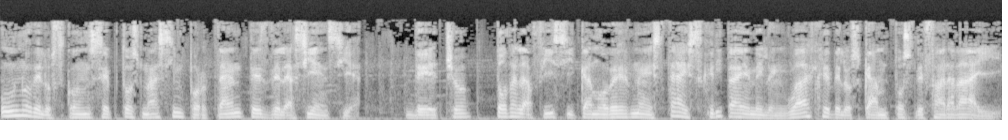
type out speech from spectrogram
uno de los conceptos más importantes de la ciencia. De hecho, toda la física moderna está escrita en el lenguaje de los campos de Faraday.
